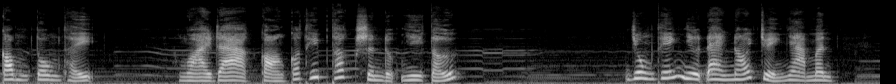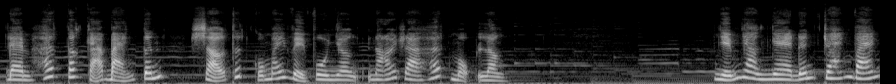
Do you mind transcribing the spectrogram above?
công tôn thị. Ngoài ra còn có thiếp thất sinh được nhi tử. Dung thiến như đang nói chuyện nhà mình, đem hết tất cả bản tính sở thích của mấy vị phu nhân nói ra hết một lần. Nhiễm nhan nghe đến choáng váng.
